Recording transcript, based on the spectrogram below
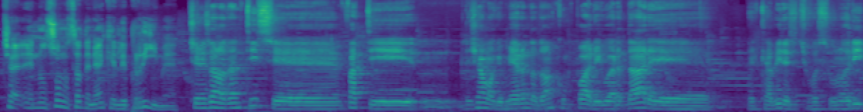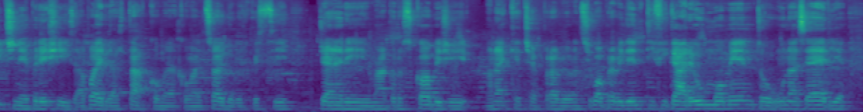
cioè, e non sono state neanche le prime. Ce ne sono tantissime, infatti diciamo che mi ero andato anche un po' a riguardare per capire se ci fosse un'origine precisa. Poi in realtà, come, come al solito, per questi generi macroscopici non è che c'è proprio, non si può proprio identificare un momento, una serie.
